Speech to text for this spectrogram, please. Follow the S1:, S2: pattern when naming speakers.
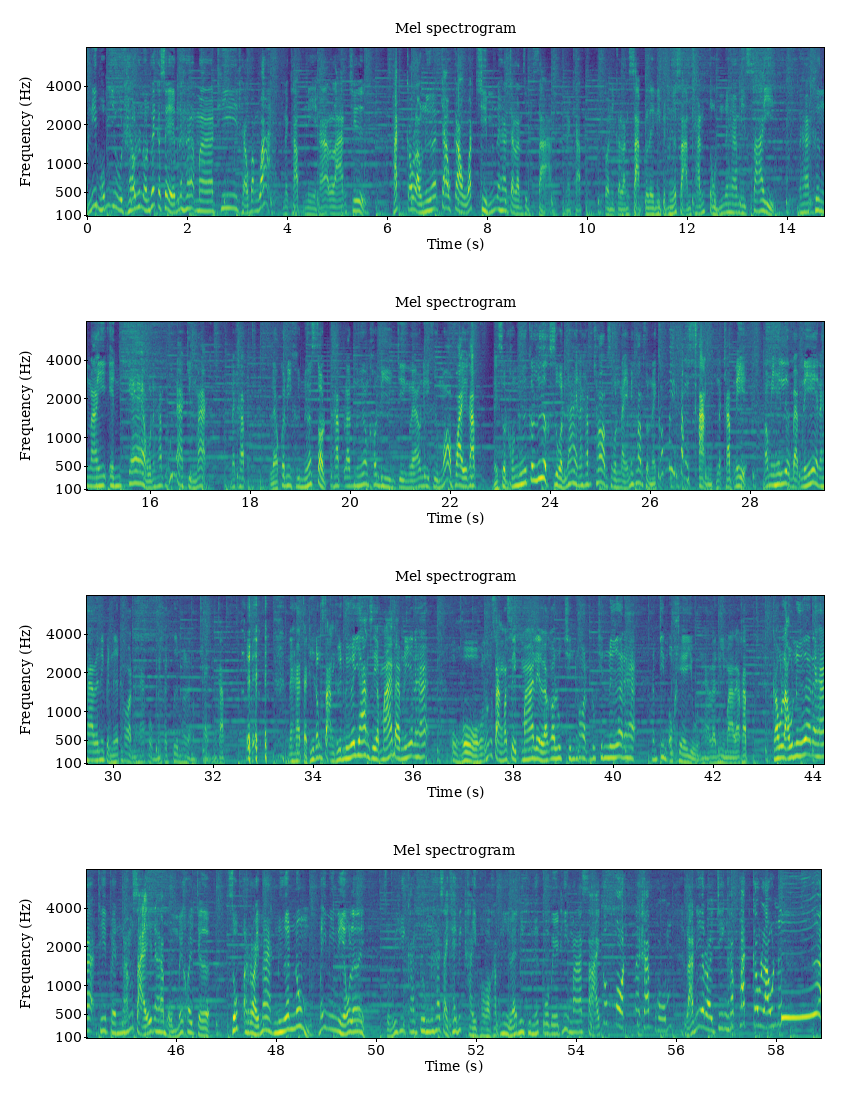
S1: วันนี้ผมอยู่แถวถนนเพชรเกษมนะฮะมาที่แถวบางว่านะครับนี่ฮะร้านชื่อ พัดเกาเหลาเนื้อเจ้าเก่าวัดฉิมนะฮะจรัน13นะครับก็นี่กำลังสับกันเลยนี่เป็นเนื้อ 3 ชั้นตุ๋นนะฮะมีไส้นะฮะเครื่องในเอ็นแก้วนะครับผู้น่ากินมากนะครับ แล้วก็นี่คือเนื้อสดครับ แล้วเนื้อของเขาดีจริงๆแล้วนี่คือหม้อไฟครับ ในส่วนของเนื้อก็เลือกส่วนได้นะครับ ชอบส่วนไหนไม่ชอบส่วนไหนก็ไม่ต้องสั่งนะครับ นี่เขามีให้เลือกแบบนี้นะฮะแล้วนี่เป็นเนื้อทอดนะฮะผมไม่ค่อยปลื้มเท่าไหร่มันแข็งครับนะฮะแต่ที่ต้องสั่งคือเนื้อย่างเสียบไม้แบบนี้นะฮะโอ้โหผมต้องสั่งมาสิบไม้เลยแล้วก็ลูกชิ้นทอดลูกชิ้นเนื้อนะฮะน้ำจิ้มโอเคอยู่นะฮะแล้วนี่มาแล้วครับ เกาเหลาเนื้อนะฮะที่เป็นน้ำใสนะครับผมไม่ค่อยเจอซุปอร่อยมากเนื้อนุ่ม ไม่มีเหนียวเลย ส่วนวิธีการปรุงนะฮะใส่แค่พริกไทยพอครับนี่และนี่คือเนื้อโกเบที่มาสายก็หมดนะครับ ผมร้านนี้อร่อยจริงครับ พัดเกาเหลาเนื้อ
